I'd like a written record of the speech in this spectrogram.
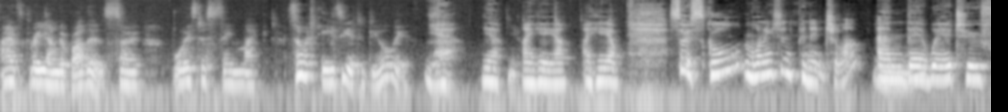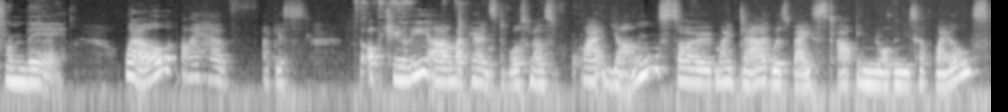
I have three younger brothers, so boys just seem like so much easier to deal with. Yeah. Yeah, I hear. I hear. So, school, Mornington Peninsula, and mm. there where to from there? Well, I have, I guess, the opportunity. Uh, my parents divorced when I was quite young, so my dad was based up in northern New South Wales.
